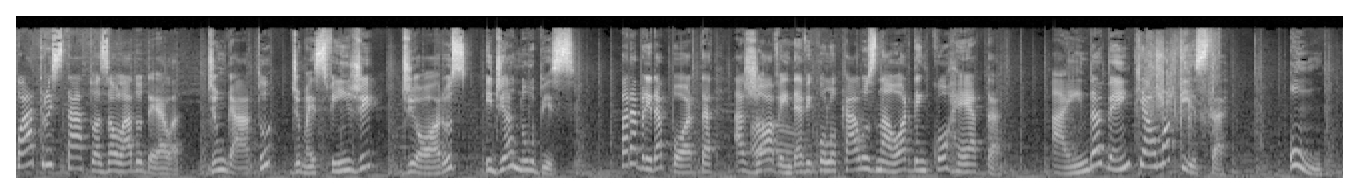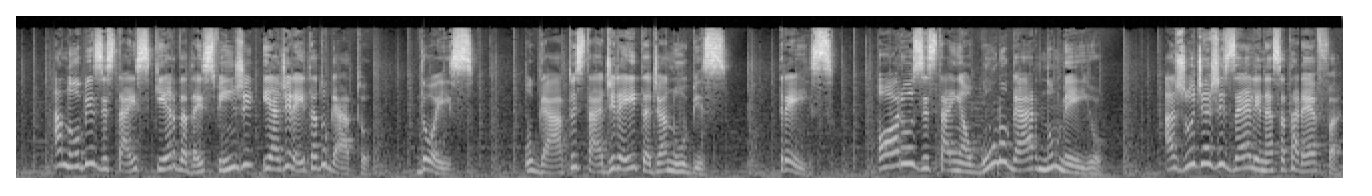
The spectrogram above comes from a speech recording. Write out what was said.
quatro estátuas ao lado dela: de um gato, de uma esfinge, de Horus e de Anubis. Para abrir a porta, a jovem deve colocá-los na ordem correta. Ainda bem que há uma pista. 1. Um, Anubis está à esquerda da esfinge e à direita do gato. 2. O gato está à direita de Anubis. 3. Horus está em algum lugar no meio. Ajude a Gisele nessa tarefa.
